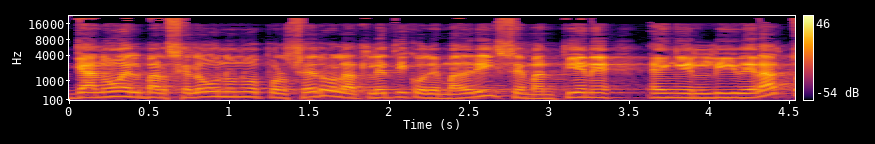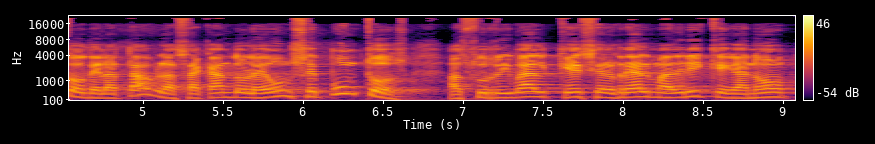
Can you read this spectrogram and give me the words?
Ganó el Barcelona 1 por 0, el Atlético de Madrid se mantiene en el liderato de la tabla, sacándole 11 puntos a su rival que es el Real Madrid, que ganó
